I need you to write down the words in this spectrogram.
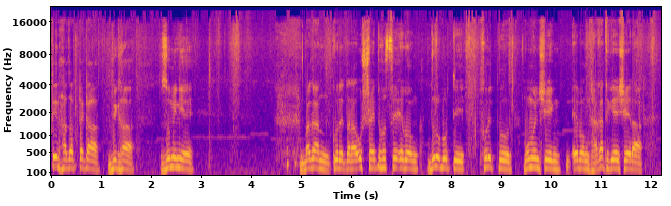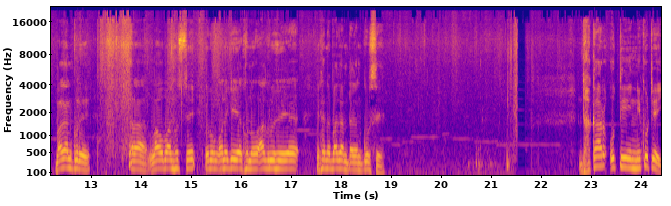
তিন হাজার টাকা বিঘা জমি নিয়ে বাগান করে তারা উৎসাহিত হচ্ছে এবং দূরবর্তী ফরিদপুর ময়মনসিং এবং ঢাকা থেকে এসে এরা বাগান করে তারা লাভবান হচ্ছে এবং অনেকেই এখনও আগ্রহী হয়ে এখানে বাগান টাগান করছে। ঢাকার অতি নিকটেই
